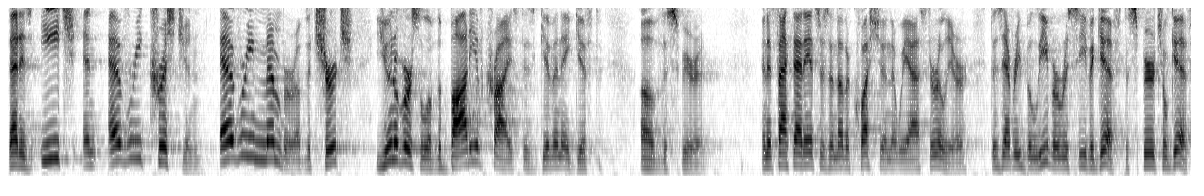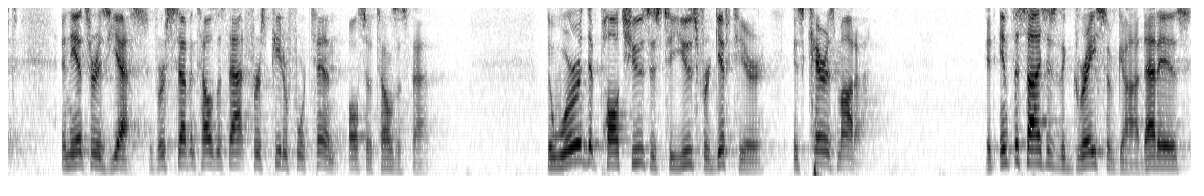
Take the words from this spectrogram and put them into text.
That is, each and every Christian, every member of the church universal of the body of Christ is given a gift of the Spirit. And in fact, that answers another question that we asked earlier Does every believer receive a gift, a spiritual gift? And the answer is yes. Verse 7 tells us that. 1 Peter 4:10 also tells us that. The word that Paul chooses to use for gift here is charismata. It emphasizes the grace of God. That is,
